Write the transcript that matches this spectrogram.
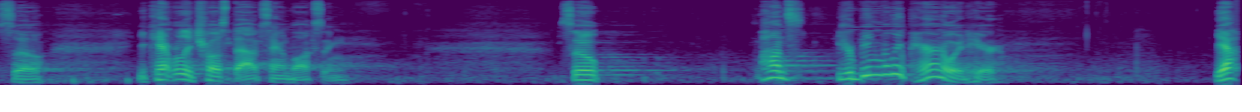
So you can't really trust the app sandboxing. So Hans, you're being really paranoid here. Yeah.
